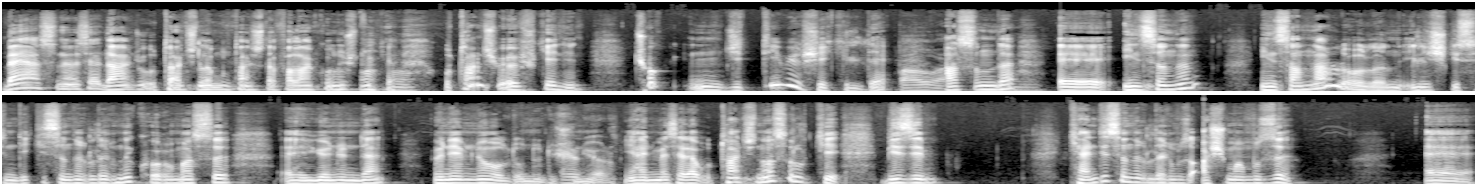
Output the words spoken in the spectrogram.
Ben aslında mesela daha önce utançla utançla falan konuştuk ya. Utanç ve öfkenin çok ciddi bir şekilde aslında e, insanın insanlarla olan ilişkisindeki sınırlarını koruması e, yönünden önemli olduğunu düşünüyorum. Evet. Yani mesela utanç nasıl ki bizim kendi sınırlarımızı aşmamızı e,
